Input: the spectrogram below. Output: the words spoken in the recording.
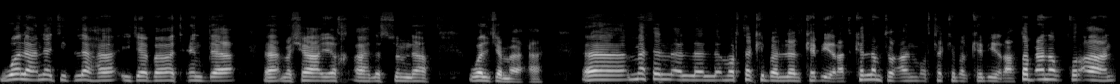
ولا نجد لها إجابات عند مشايخ أهل السنة والجماعة. مثل المرتكب الكبيرة تكلمت عن مرتكب الكبيرة. طبعا القرآن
